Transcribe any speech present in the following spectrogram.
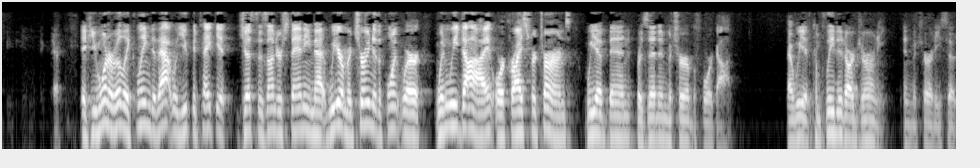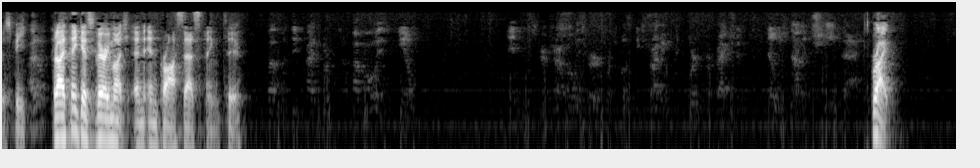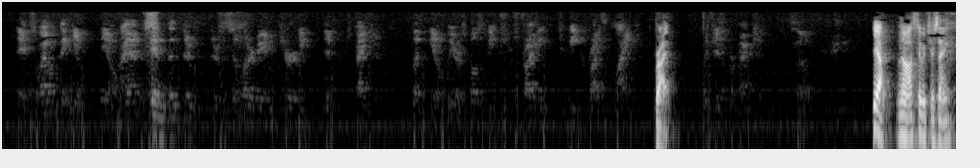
there. If you want to really cling to that, well, you could take it just as understanding that we are maturing to the point where when we die or Christ returns, we have been presented mature before God. That we have completed our journey in maturity, so to speak. But I think it's very much an in process thing too. Right. Right. Yeah, no, I see what you're saying.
